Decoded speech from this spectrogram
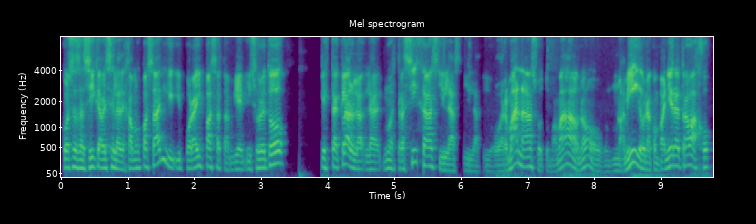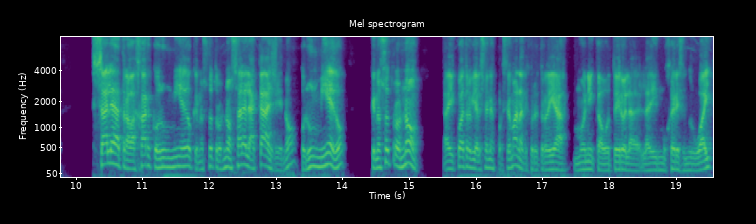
cosas así que a veces la dejamos pasar y, por ahí pasa también. Y sobre todo, está claro, nuestras hijas y las, y o hermanas, o tu mamá, o no, una amiga, una compañera de trabajo, sale a trabajar con un miedo que nosotros no, sale a la calle, ¿no? Con un miedo que nosotros no. Hay cuatro violaciones por semana, dijo el otro día Mónica Botero, la, de mujeres en Uruguay,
